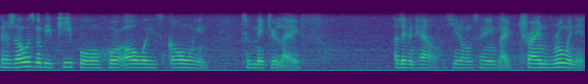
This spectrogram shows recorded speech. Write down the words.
there's always going to be people who are always going to make your life a living hell. You know what I'm saying? Like, try and ruin it.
